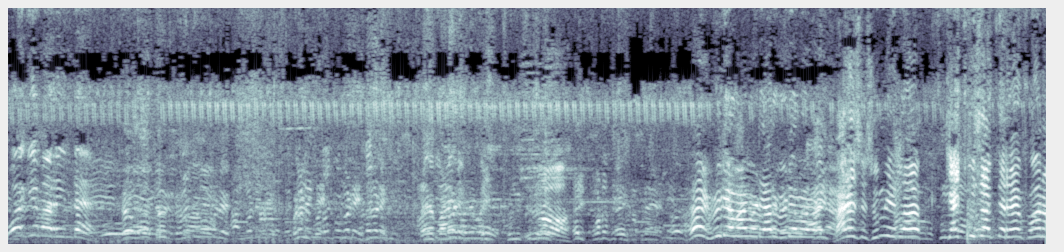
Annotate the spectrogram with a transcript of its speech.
ಹೋಗಿ ಮಾರ ಹಿಂದೆ. ವಿಡಿಯೋ ಮಾಡಬೇಡಿ ಯಾರು ವಿಡಿಯೋ ಮಾಡಿ ಸುಮ್ಮನೆ ಇಲ್ಲ ಕ್ಯಾಚ್ ಪಿಸ್ ಆಗ್ತಾರೆ ಫೋನ್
